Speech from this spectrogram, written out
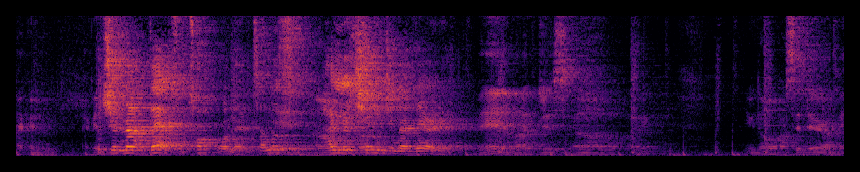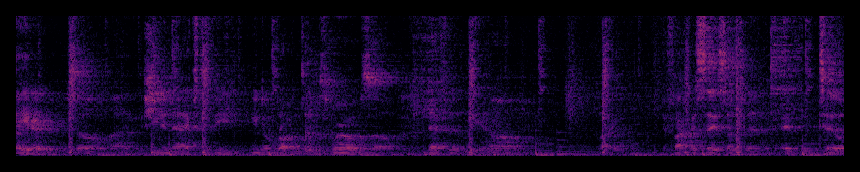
I can, I can. But you're not that, so talk on that. Tell us Yeah, how um, you're so- changing that narrative. Man, like just uh, like you know, I sit there, I made her, so like she didn't ask to be, you know, brought into this world. So definitely, um, like if I could say something, it would tell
